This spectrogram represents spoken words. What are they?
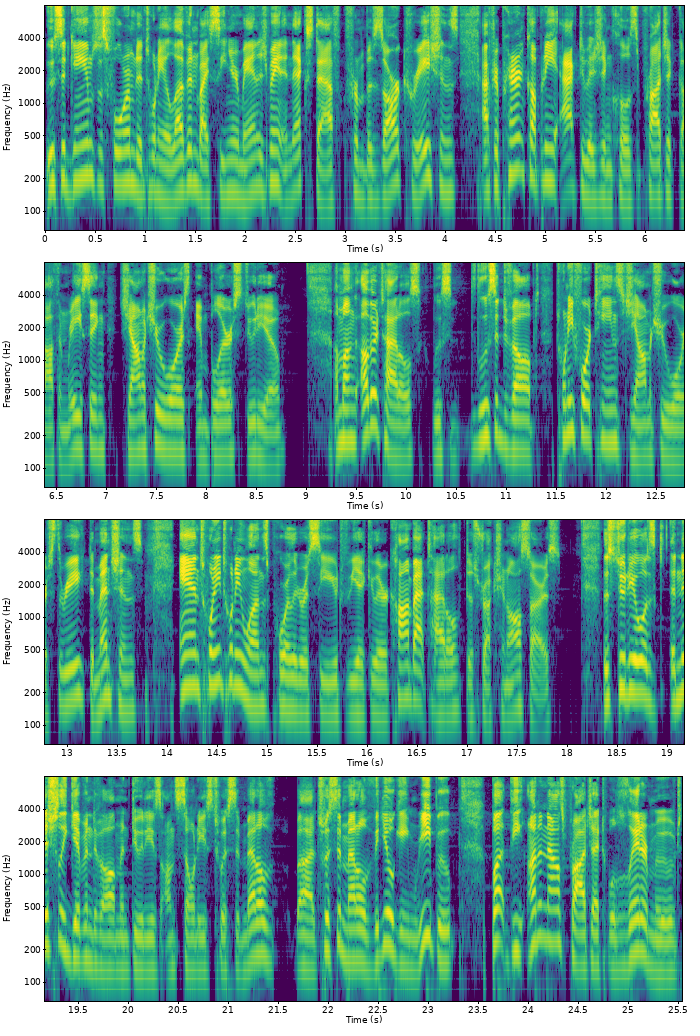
Lucid Games was formed in 2011 by senior management and ex staff from Bizarre Creations after parent company Activision closed the Project Gotham Racing, Geometry Wars, and Blur Studio. Among other titles, Lucid, Lucid developed 2014's Geometry Wars 3 Dimensions and 2021's poorly received vehicular combat title Destruction All Stars. The studio was initially given development duties on Sony's Twisted Metal, uh, Twisted Metal video game reboot, but the unannounced project was later moved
